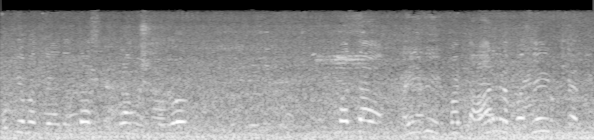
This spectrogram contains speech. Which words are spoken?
ಮುಖ್ಯಮಂತ್ರಿ ಆದಂಥ ಸಿದ್ದರಾಮಯ್ಯನವರು ಇಪ್ಪತ್ತ ಐದು ಇಪ್ಪತ್ತಾರರ ಬಜೆಟ್ನಲ್ಲಿ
